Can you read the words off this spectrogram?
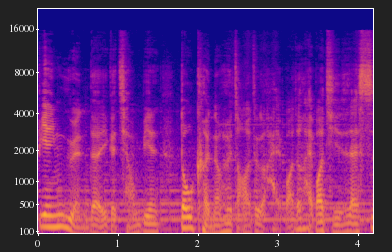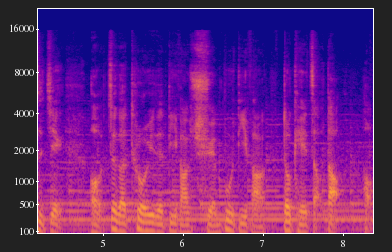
边缘的一个墙边，都可能会找到这个海报。这个海报其实是在世界哦，这个特洛伊的地方全部地方都可以找到。好，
